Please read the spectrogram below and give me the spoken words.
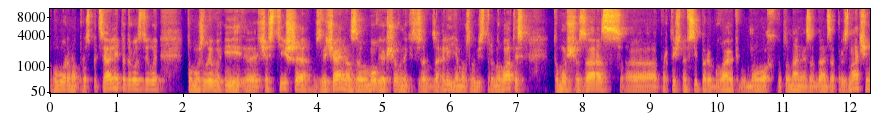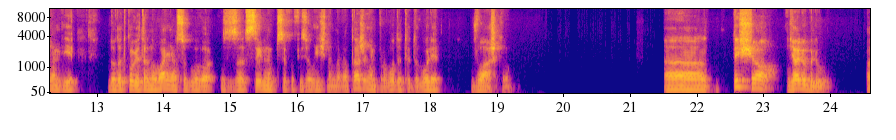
говоримо про спеціальні підрозділи, то можливо і е, частіше, звичайно, за умов, якщо в них вза- взагалі є можливість тренуватись, тому що зараз е, практично всі перебувають в умовах виконання завдань за призначенням і додаткові тренування, особливо з сильним психофізіологічним навантаженням, проводити доволі важко. Е, Те, що я люблю, е,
